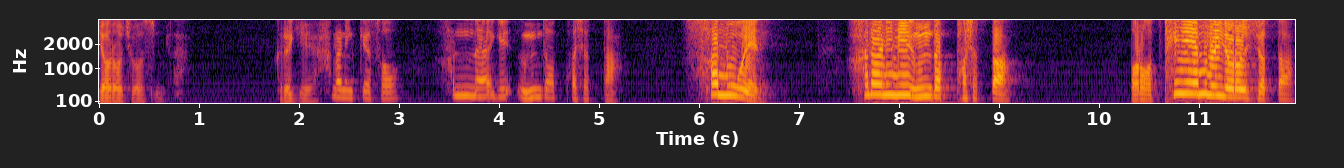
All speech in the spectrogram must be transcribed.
열어주었습니다. 그러기에 하나님께서 한나에게 응답하셨다. 사무엘, 하나님이 응답하셨다. 바로 태의 문을 열어주셨다.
